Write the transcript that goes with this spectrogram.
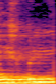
sempre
